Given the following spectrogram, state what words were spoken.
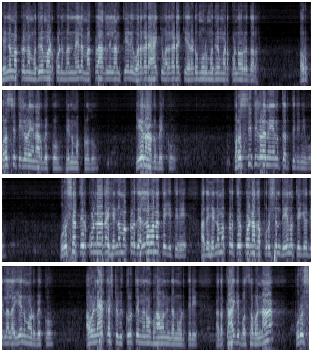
ಹೆಣ್ಣು ಮಕ್ಕಳನ್ನ ಮದುವೆ ಮಾಡ್ಕೊಂಡು ಬಂದ ಮೇಲೆ ಮಕ್ಕಳಾಗಲಿಲ್ಲ ಅಂತೇಳಿ ಹೊರಗಡೆ ಹಾಕಿ ಹೊರಗಡೆ ಹಾಕಿ ಎರಡು ಮೂರು ಮದುವೆ ಮಾಡ್ಕೊಂಡವ್ರು ಇದ್ದಾರೆ ಅವ್ರ ಪರಿಸ್ಥಿತಿಗಳು ಏನಾಗಬೇಕು ಹೆಣ್ಣು ಮಕ್ಕಳದು ಏನಾಗಬೇಕು? ಪರಿಸ್ಥಿತಿಗಳನ್ನು ಏನು ತರ್ತೀರಿ ನೀವು? ಪುರುಷ ತಿರ್ಕೊಂಡಾಗ ಹೆಣ್ಣು ಮಕ್ಕಳದ್ದು ಎಲ್ಲವನ್ನ ತೆಗಿತೀರಿ. ಅದೇ ಹೆಣ್ಣು ಮಕ್ಕಳು ತಿರ್ಕೊಂಡಾಗ ಪುರುಷಂದು ಏನು ತೆಗೆಯೋದಿಲ್ಲಲ್ಲ, ಏನು ಮಾಡಬೇಕು? ಅವಳನ್ನ ಯಾಕಷ್ಟು ವಿಕೃತಿ ಮನೋಭಾವನೆಯಿಂದ ನೋಡ್ತೀರಿ? ಅದಕ್ಕಾಗಿ ಬಸವಣ್ಣ, ಪುರುಷ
